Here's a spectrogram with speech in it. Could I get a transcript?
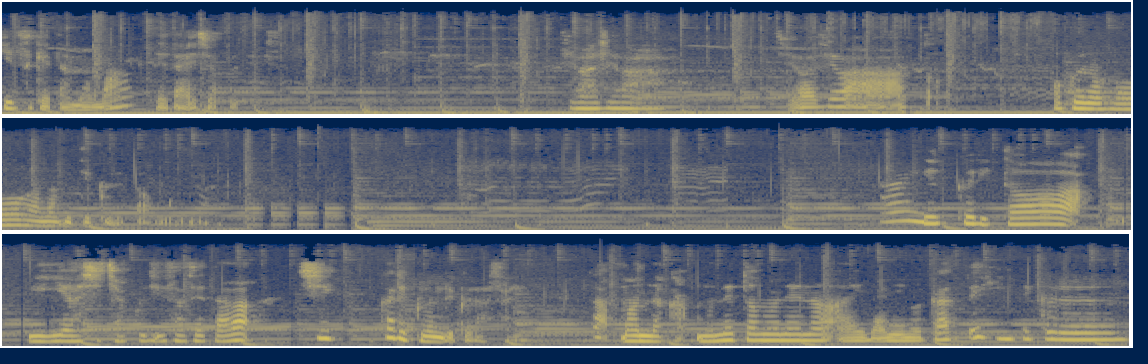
引きつけたままで大丈夫です。じわじわ、じわじわーっと奥の方が伸びてくると思います。ゆっくりと右足着地させたら、しっかり組んでください。あ、真ん中、胸と胸の間に向かって引いてくる。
